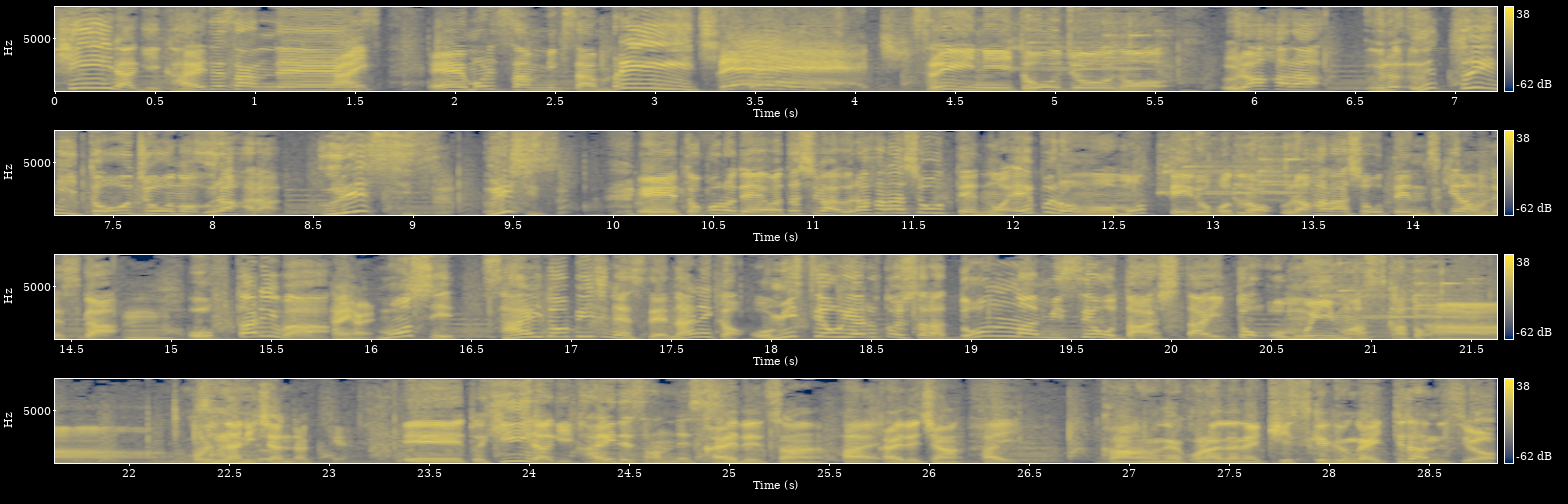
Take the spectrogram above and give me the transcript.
柊楓さんです、はい。えー森田さんミキさんブリーチ。ついに登場の裏腹裏んついに登場の裏腹ウレシスウレシス、えーところで私は裏原商店のエプロンを持っているほどの裏原商店好きなのですが、うん。お二人は、はいはい。もしサイドビジネスで何かお店をやるとしたらどんな店を出したいと思いますかと。ああこれ何ちゃんだっけ？えーと柊楓さんです。楓さん、はい。楓ちゃん。はい。あのねこの間ねキスケくんが言ってたんですよ。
